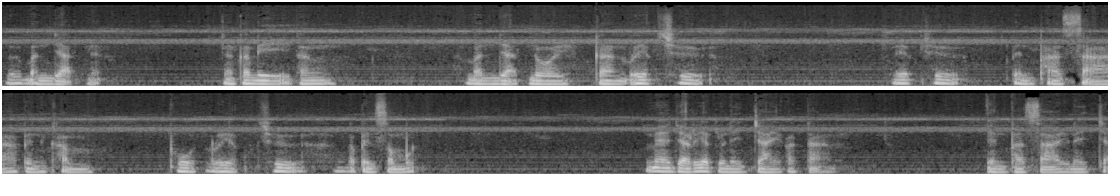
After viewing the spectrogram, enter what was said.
หรือบัญญัติเนี่ย แล้วก็มีทั้งบัญญัติโดยการเรียกชื่อ เรียกชื่อเป็นภาษาเป็นคำพูดเรียกชื่อ ก็เป็นสมมุติ แม้จะเรียกอยู่ในใจก็ตาม เป็นภาษาอยู่ในใจ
